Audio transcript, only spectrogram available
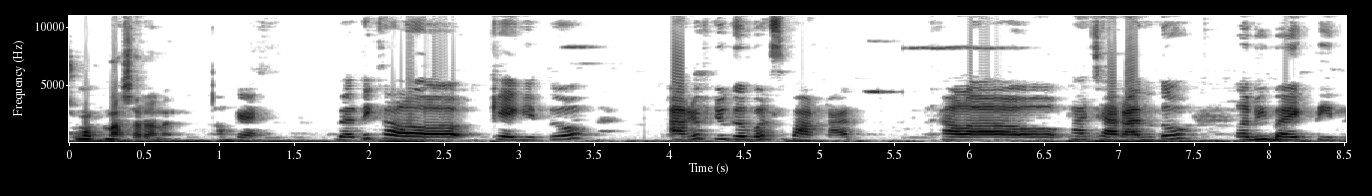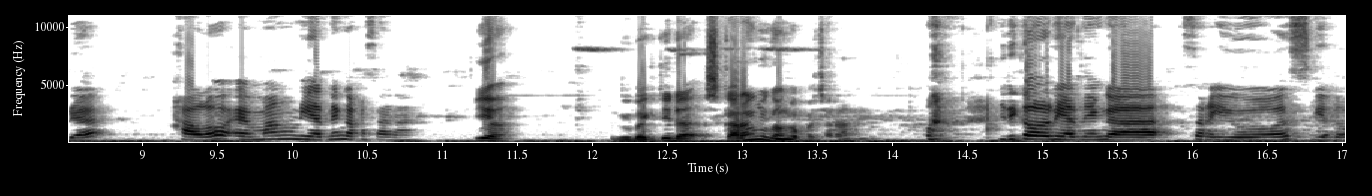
cuma penasaran Oke, berarti kalau kayak gitu, Arif juga bersepakat kalau pacaran tuh lebih baik tidak kalau emang niatnya nggak ke sana. iya lebih baik tidak. Sekarang juga nggak pacaran Jadi kalau niatnya nggak serius gitu,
